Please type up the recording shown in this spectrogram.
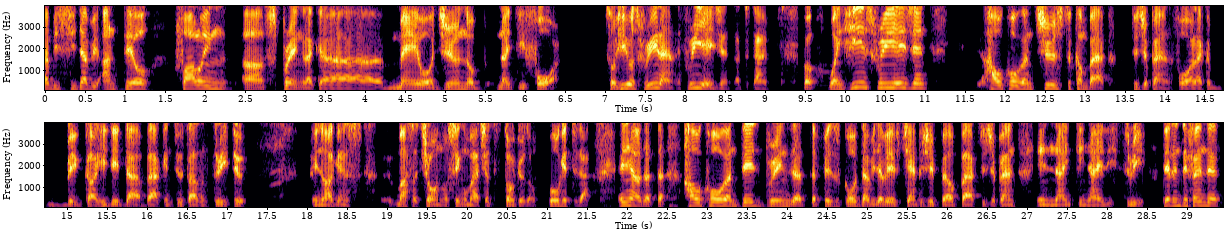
wcw until following uh spring like uh may or june of 94 so he was freelance free agent at the time but when he's free agent hulk hogan choose to come back to japan for like a big cut he did that back in 2003 too you know, against Masa Chono single match at the Tokyo Dome. We'll get to that. Anyhow, that the Hulk Hogan did bring that the physical WWF Championship belt back to Japan in 1993. Didn't defend it,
